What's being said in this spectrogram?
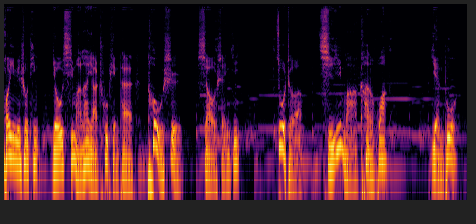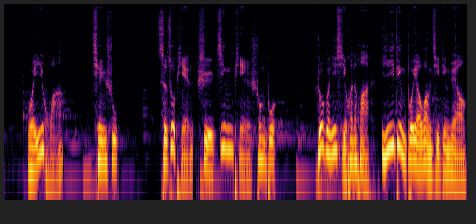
欢迎您收听由喜马拉雅出品的《透视小神医》，作者骑马看花，演播维华千书。此作品是精品双播。如果你喜欢的话，一定不要忘记订阅哦。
